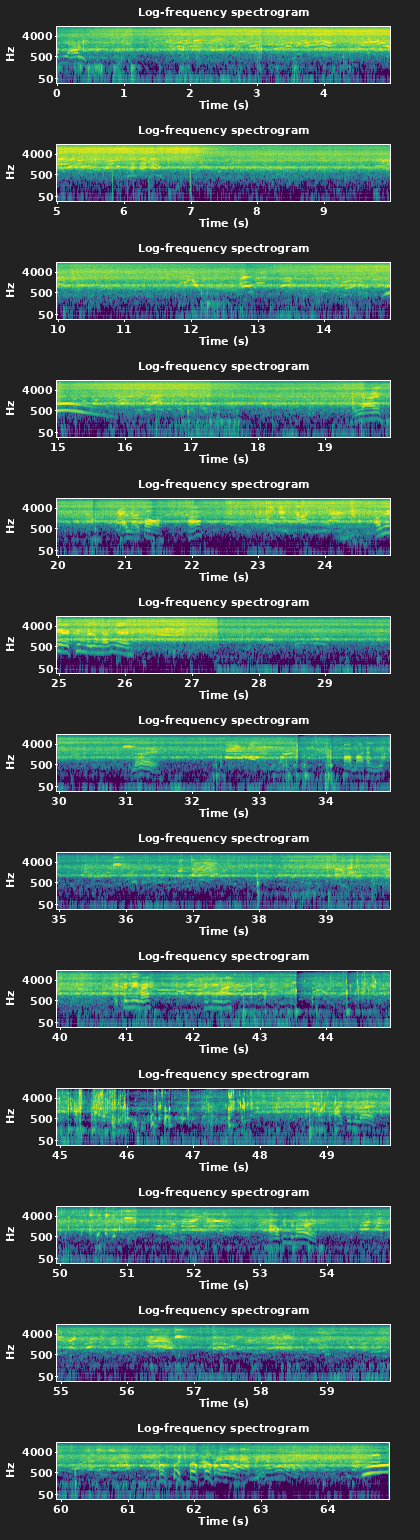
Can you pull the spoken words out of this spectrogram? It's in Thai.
พร้อมยังพร้อมยังเป็นไงไปไหนต่อฮะอันนี้ไงขึ้นไปตรงนั้นไง เลยอ่ามาทางนี้ไปขึ้นนี่ไหมขึ้นนี่ไหมไปขึ้นไปเลย เอาขึ้นไปเลย โอ้โหวู้ Lie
